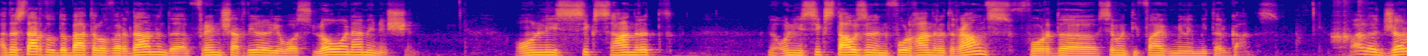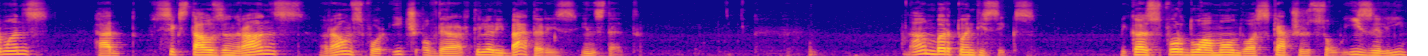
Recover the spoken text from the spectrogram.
At the start of the Battle of Verdun, the French artillery was low on ammunition. Only 600 only 6,400 rounds for the 75 mm guns, while the Germans had 6,000 rounds, rounds for each of their artillery batteries instead. Number 26. Because Fort Douaumont was captured so easily,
